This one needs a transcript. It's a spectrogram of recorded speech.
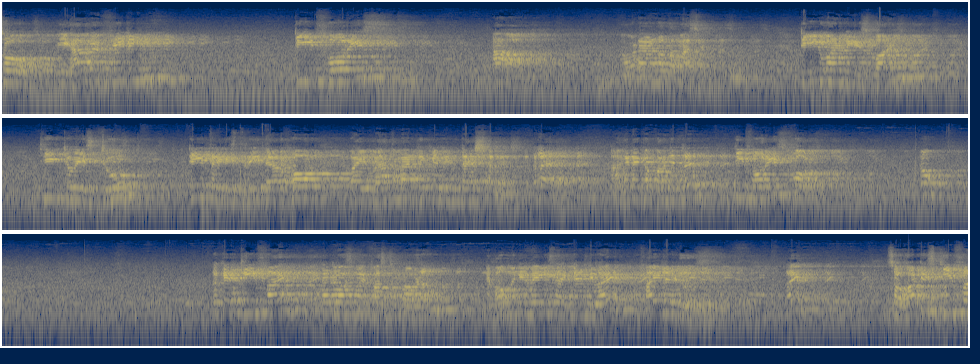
So we have a feeling T4 is ah അവിടെയാണല്ലോ തമാശ T1 is 1, T2 is 2, T3 is 3. Therefore, by mathematical induction, അല്ലേ അങ്ങനെയൊക്കെ പറഞ്ഞിട്ട് T4 is 4. No. Look at T5, that was my first problem. In how many ways I can divide? 5 laddus. Right? So what is T5?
